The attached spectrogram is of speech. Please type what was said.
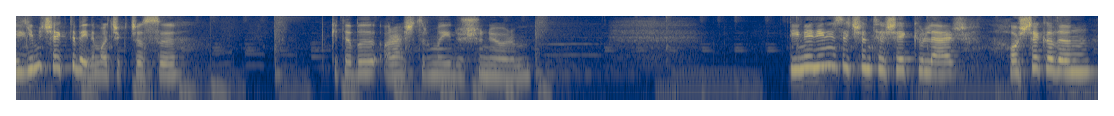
İlgimi çekti benim açıkçası. Kitabı araştırmayı düşünüyorum. Dinlediğiniz için teşekkürler. Hoşça kalın.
